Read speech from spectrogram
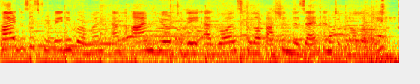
Hi, this is Triveni Burman and I'm here today at Royal School of Fashion Design and Technology.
